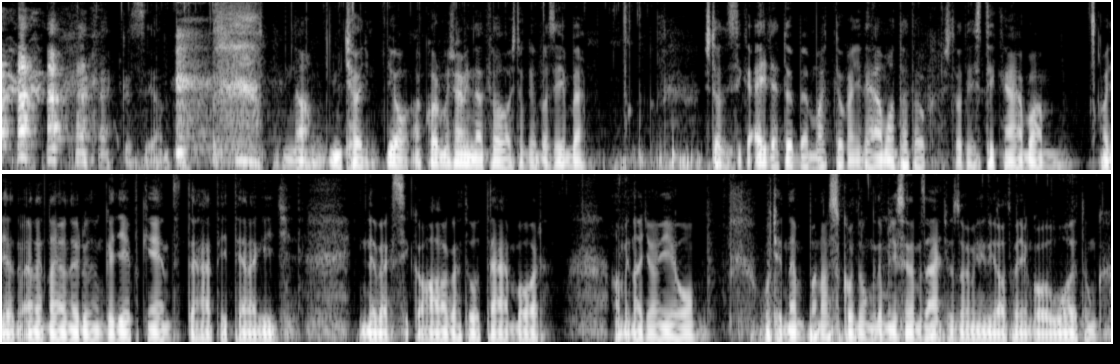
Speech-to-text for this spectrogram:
Köszi, Antti. Na, úgyhogy jó, akkor most már mindent felolvastunk ebbe az évbe. Statisztika, egyre többen vagytok, annyit elmondhatok statisztikában, hogy ennek nagyon örülünk egyébként, tehát itt tényleg így növekszik a hallgatótábor, ami nagyon jó, úgyhogy nem panaszkodunk, de mondjuk szerintem az átyúzom, hogy mindig úgy ott vagyunk, ahol voltunk.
